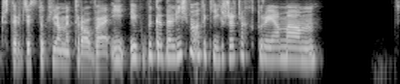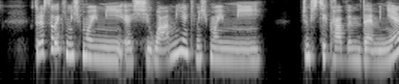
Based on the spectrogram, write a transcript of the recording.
40-kilometrowe. I jakby gadaliśmy o takich rzeczach, które ja mam które są jakimiś moimi e, siłami, jakimiś moimi czymś ciekawym we mnie,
